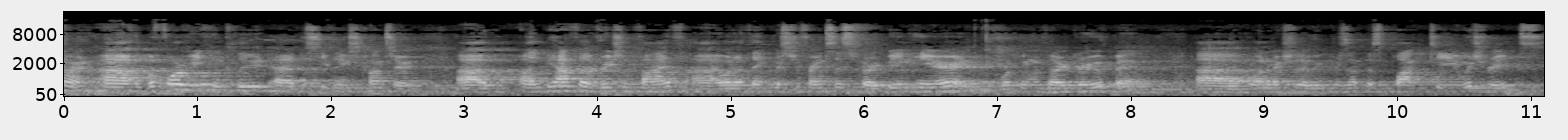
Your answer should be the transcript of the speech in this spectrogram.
All right. Uh, before we conclude uh, this evening's concert, uh, on behalf of Region 5, uh, I want to thank Mr. Francis for being here and working with our group. And uh, I want to make sure that we present this plaque to you, which reads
